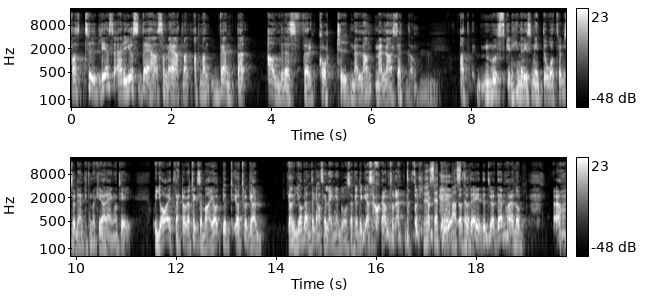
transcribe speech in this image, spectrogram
Fast tydligen så är det just det som är att man, att man väntar alldeles för kort tid mellan, mellan seten. Att muskeln hinner liksom inte återhämta sig ordentligt för man kan göra det en gång till. Och jag är tvärtom. Jag tycker så bara, jag, jag, jag tror att jag, jag, jag väntar ganska länge ändå, så jag tycker det är så skönt att vänta. Du sett det i bastun. alltså, det, det tror jag, den har jag nog... Ja,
